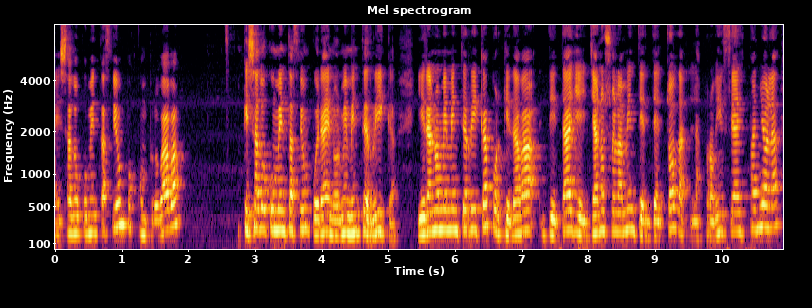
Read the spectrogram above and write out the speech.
esa documentación, pues comprobaba que esa documentación pues, era enormemente rica. Y era enormemente rica porque daba detalles ya no solamente de todas las provincias españolas,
